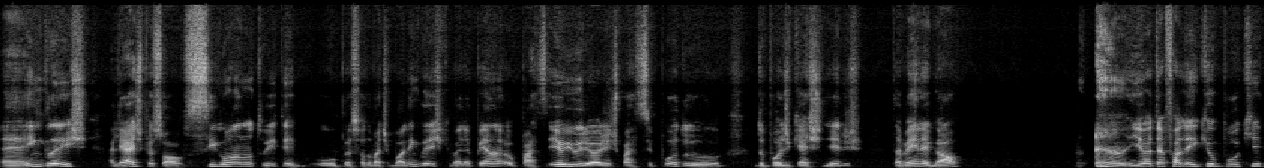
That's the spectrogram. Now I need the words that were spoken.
é, inglês. Aliás, pessoal, sigam lá no Twitter o pessoal do Bate-Bola inglês, que vale a pena. Eu, eu e o Uriel, a gente participou do, do podcast deles, tá bem legal. E eu até falei que o Puck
